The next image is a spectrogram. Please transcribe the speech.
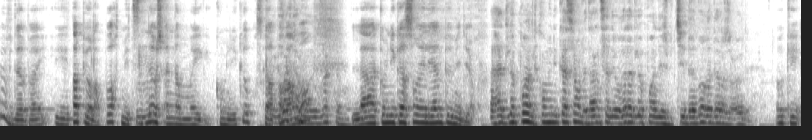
بوف دابا يطابيو لا بورت ما يتسناوش انهم ما يكومونيكيو باسكو ابارامون اكزاكتومون لا كومونيكاسيون اللي ان بو ميديور هاد لو بوان دو كومونيكاسيون بعدا نساليو غير هاد لو بوان اللي جبتي دابا غادي نرجعوا ليه اوكي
